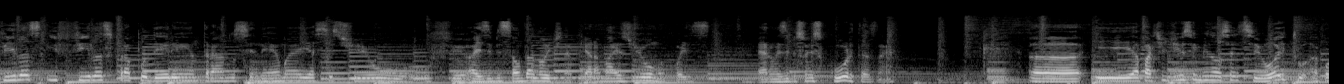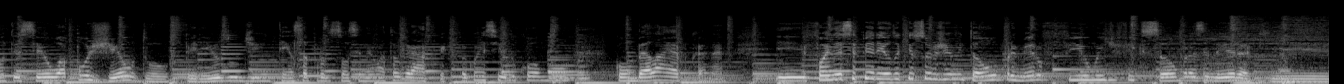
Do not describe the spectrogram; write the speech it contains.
filas e filas para poderem entrar no cinema e assistir o, o, a exibição da noite, né? Porque era mais de uma, pois eram exibições curtas, né? Uh, e a partir disso, em 1908, aconteceu o apogeu do período de intensa produção cinematográfica, que foi conhecido como, como Bela Época. Né? E foi nesse período que surgiu então o primeiro filme de ficção brasileira, que,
